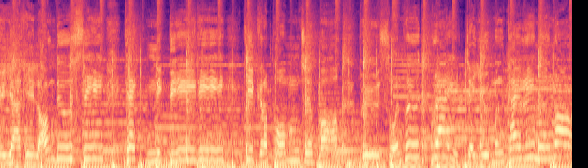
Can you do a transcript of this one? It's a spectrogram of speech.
ก็อยากให้ลองดูสิเทคนิคดีๆ ที่กระผมจะบอกพืชสวนพืชไร่จะอยู่เมืองไทยหรือเมืองนอก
